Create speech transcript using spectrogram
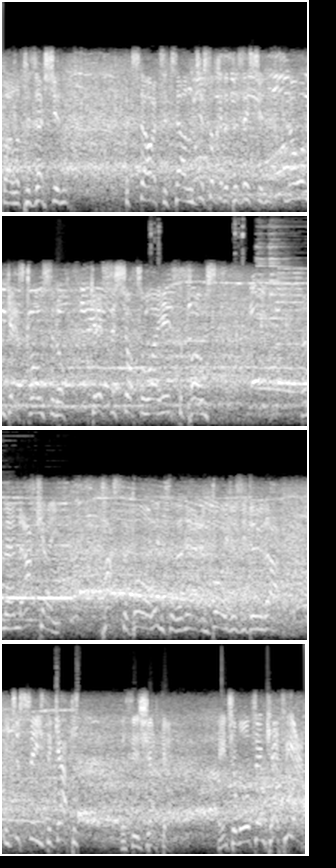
Well, the possession had started to tell. Just look at the position. No one gets close enough. Gets the shot away, hits the post. And then Ake passed the ball into the net, and boy, does he do that. He just sees the gap. This is Xhaka. In towards Nketiah,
